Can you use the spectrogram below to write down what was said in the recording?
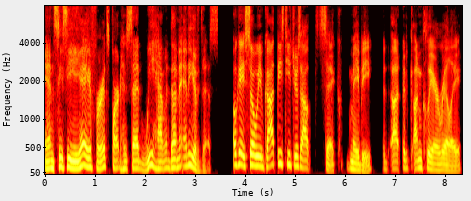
And CCEA, for its part, has said, we haven't done any of this. Okay, so we've got these teachers out sick, maybe, uh, uh unclear really.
